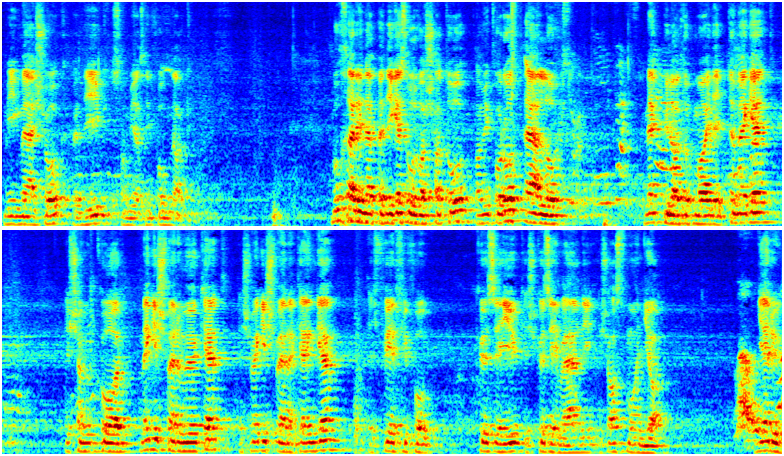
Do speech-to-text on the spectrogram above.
míg mások pedig szomjazni fognak. Bukharinál pedig ez olvasható, amikor ott állok, megpillantok majd egy tömeget, és amikor megismerem őket, és megismernek engem, egy férfi fog közéjük és közém állni, és azt mondja, gyerünk,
